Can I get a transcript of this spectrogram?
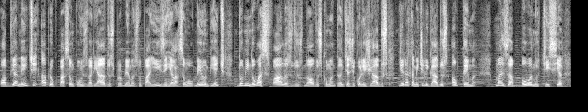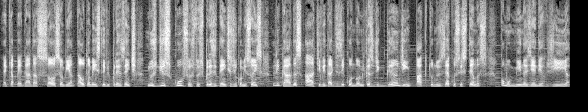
Obviamente, a preocupação com os variados problemas do país em relação ao meio ambiente dominou as falas dos novos comandantes de colegiados diretamente ligados ao tema. Mas a boa notícia é que a pegada socioambiental também esteve presente nos discursos dos presidentes de comissões ligadas a atividades econômicas de grande impacto nos ecossistemas, como minas e energia,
